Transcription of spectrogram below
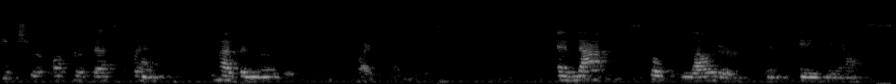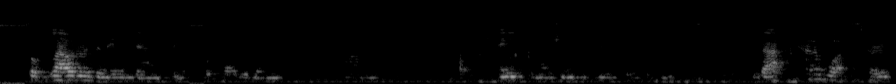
picture of her best friend who had been murdered by her husband. And that spoke louder than anything else, spoke louder than any dancing, spoke louder than any promotion you could do for a business. So that's kind of what started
